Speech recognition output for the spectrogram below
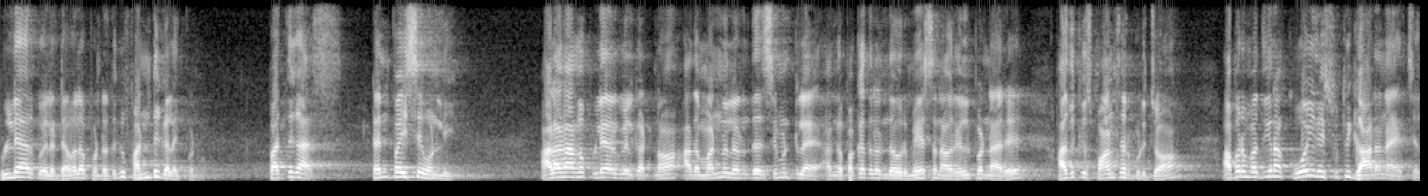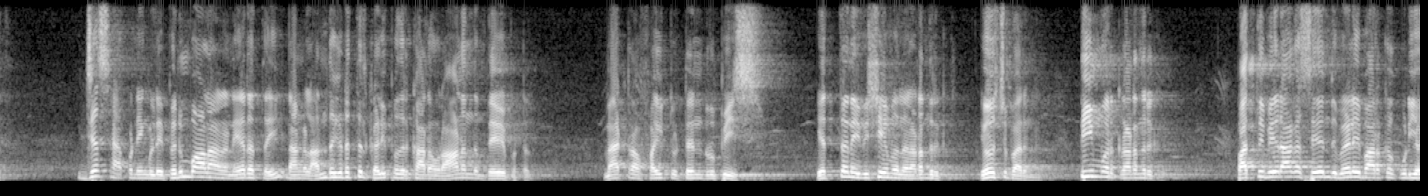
பிள்ளையார் கோயிலை டெவலப் பண்ணுறதுக்கு ஃபண்டு கலெக்ட் பண்ணோம். பத்து காசு டென் பைசே ஒன்லி அழகாக பிள்ளையார் கோயில் கட்டினோம். அதை மண்ணில் இருந்த சிமெண்ட்டில் அங்கே பக்கத்தில் இருந்த ஒரு மேசன் அவர் ஹெல்ப் பண்ணார். அதுக்கு ஸ்பான்சர் பிடிச்சோம். அப்புறம் பார்த்தீங்கன்னா கோயிலை சுற்றி கார்டன் ஆயிடுச்சு அது. ஜஸ்ட் ஹேப்பன் எங்களுடைய பெரும்பாலான நேரத்தை நாங்கள் அந்த இடத்தில் கழிப்பதற்கான ஒரு ஆனந்தம் தேவைப்பட்டது. Matter of five to ten rupees எத்தனை விஷயம் அதில் நடந்திருக்கு? யோசிச்சு பாருங்கள் டீம் ஒர்க் நடந்திருக்கு. பத்து பேராக சேர்ந்து வேலை பார்க்கக்கூடிய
